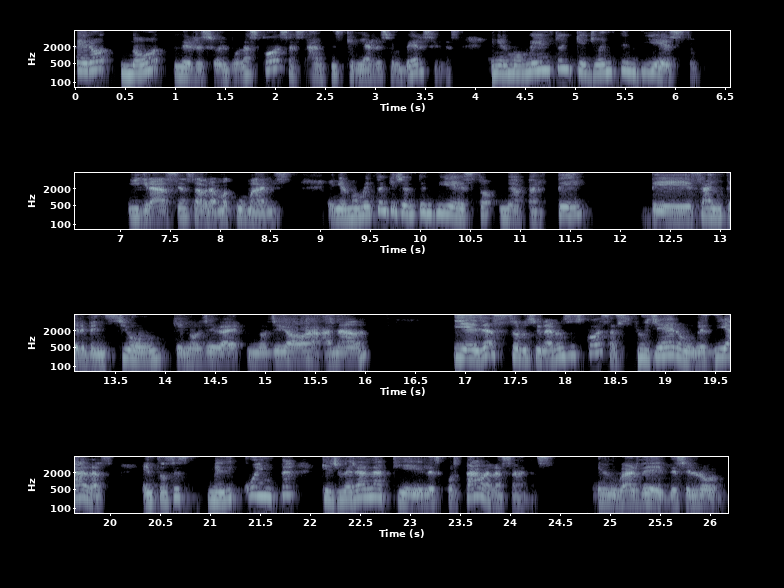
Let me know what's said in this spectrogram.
Pero no les resuelvo las cosas, antes quería resolvérselas. En el momento en que yo entendí esto, y gracias a Brahma Kumaris, en el momento en que yo entendí esto, me aparté de esa intervención que no, no llegaba a nada, y ellas solucionaron sus cosas, fluyeron, les di alas. Entonces me di cuenta que yo era la que les cortaba las alas, en lugar de, de ser lo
